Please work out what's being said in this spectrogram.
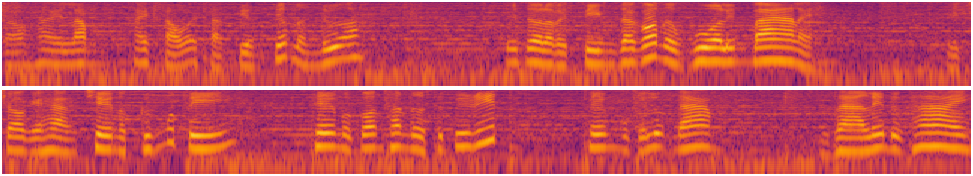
Sao 25, 26 lại xả tiền tiếp lần nữa? Bây giờ là phải tìm ra God of War lên 3 này Để cho cái hàng trên nó cứng một tí. Thêm một con Thunder Spirit Thêm một cái lượng đam. Già lên được hai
